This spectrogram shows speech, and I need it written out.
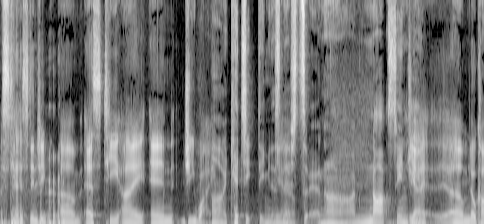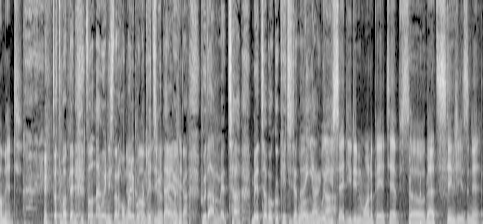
St- stingy. Um, S T I N G Y. Uh. Yeah. I'm not stingy. Yeah. Um, no comment. ちょっと待って、そんな風にしたらほんまに僕ケチみたいやんか。普段めっちゃ、めっちゃ僕ケチじゃないやん well, か。you said you didn't want to pay a tip, so that's stingy, isn't it?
